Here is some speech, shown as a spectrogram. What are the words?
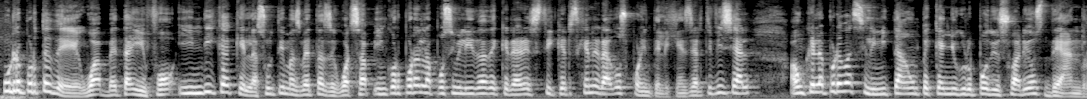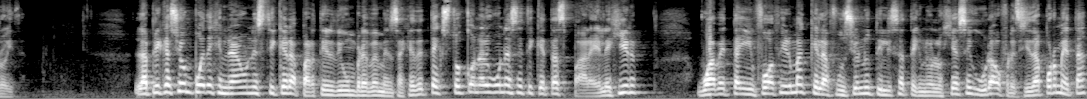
Un reporte de Web Beta Info indica que las últimas betas de WhatsApp incorporan la posibilidad de crear stickers generados por inteligencia artificial, aunque la prueba se limita a un pequeño grupo de usuarios de Android. La aplicación puede generar un sticker a partir de un breve mensaje de texto con algunas etiquetas para elegir. Wabeta Info afirma que la función utiliza tecnología segura ofrecida por Meta,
